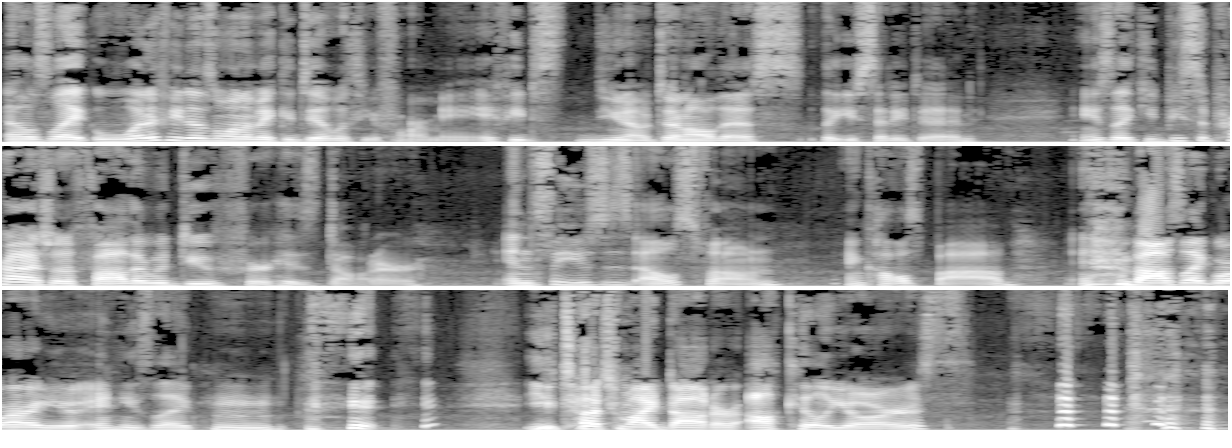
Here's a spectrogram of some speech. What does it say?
I was like, What if he doesn't want to make a deal with you for me? If he'd, you know, done all this that you said he did. And he's like, You'd be surprised what a father would do for his daughter. And so he uses Elle's phone and calls Bob. And Bob's like, Where are you? And he's like, Hmm. you touch my daughter, I'll kill yours.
